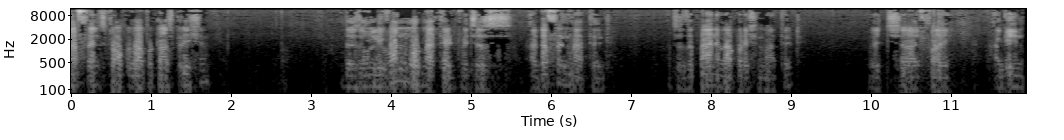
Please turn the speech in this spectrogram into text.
reference crop evapotranspiration. There is only one more method which is a different method which is the pan evaporation method which uh, if I again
